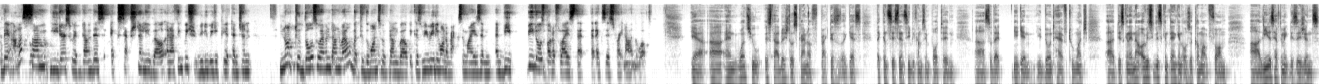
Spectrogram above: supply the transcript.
there are some leaders who have done this exceptionally well and i think we should really really pay attention not to those who haven't done well but to the ones who have done well because we really want to maximize and, and be be those butterflies that that exist right now in the world yeah, uh, and once you establish those kind of practices, I guess the consistency becomes important, uh, so that again you don't have too much uh, discontent. Now, obviously, discontent can also come up from uh, leaders have to make decisions,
